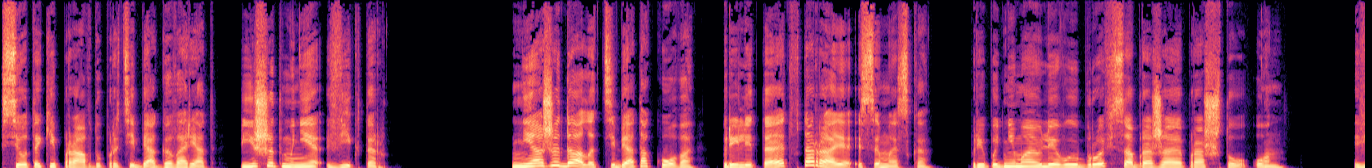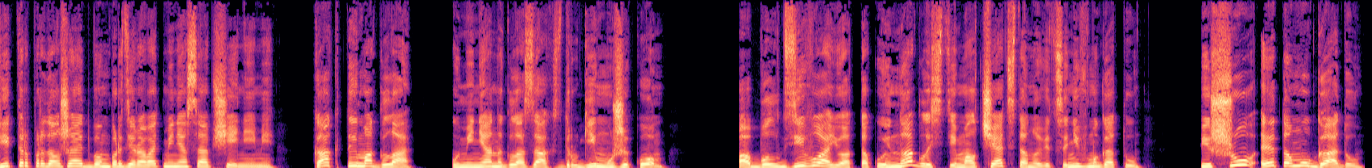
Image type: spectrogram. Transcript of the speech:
«Все-таки правду про тебя говорят», — пишет мне Виктор. «Не ожидал от тебя такого», — прилетает вторая СМСка. Приподнимаю левую бровь, соображая, про что он. Виктор продолжает бомбардировать меня сообщениями. «Как ты могла? У меня на глазах с другим мужиком. Обалдеваю от такой наглости, молчать становится не в моготу. Пишу этому гаду.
